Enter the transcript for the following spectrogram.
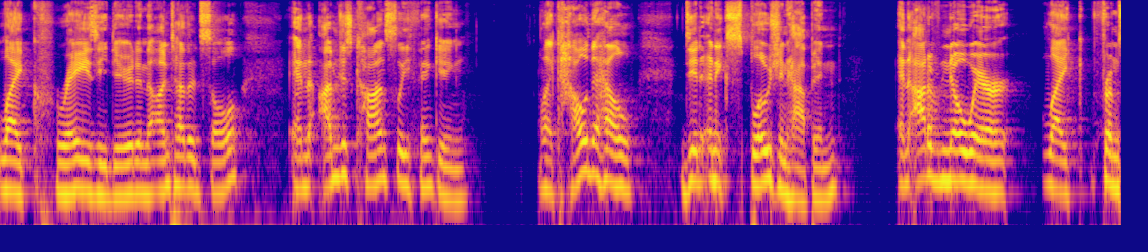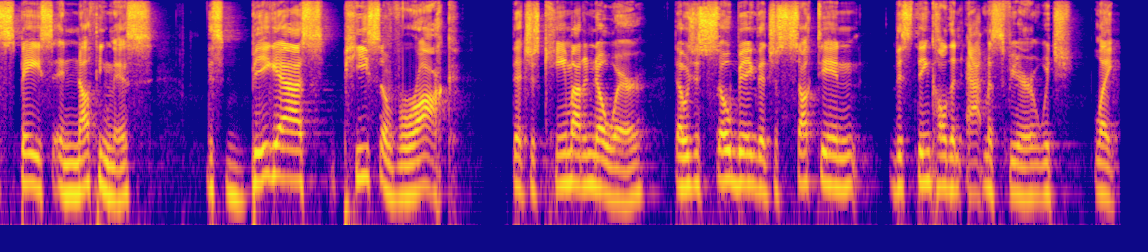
like crazy dude and the untethered soul and i'm just constantly thinking like, how the hell did an explosion happen? And out of nowhere, like from space and nothingness, this big ass piece of rock that just came out of nowhere that was just so big that just sucked in this thing called an atmosphere, which like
